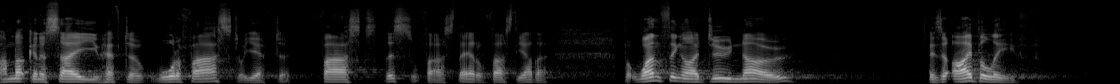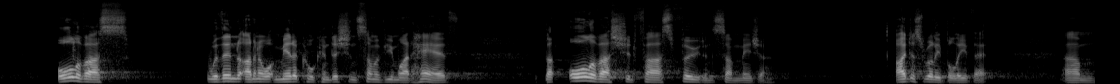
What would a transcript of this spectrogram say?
I'm not going to say you have to water fast or you have to fast this or fast that or fast the other. But one thing I do know is that I believe all of us, within, I don't know what medical conditions some of you might have, but all of us should fast food in some measure. I just really believe that. Um,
